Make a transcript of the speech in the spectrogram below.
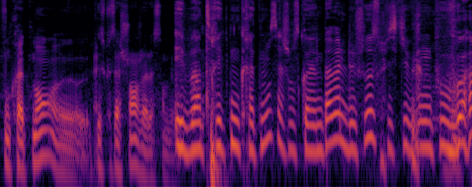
Concrètement, euh, qu'est-ce que ça change à l'Assemblée? Eh ben, très concrètement, ça change quand même pas mal de choses puisqu'ils vont pouvoir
